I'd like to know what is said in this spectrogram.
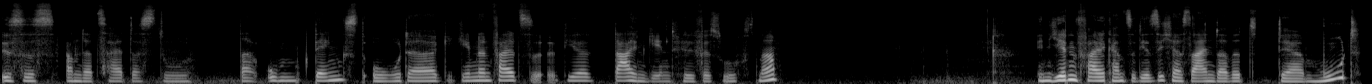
ist es an der Zeit, dass du da umdenkst oder gegebenenfalls äh, dir dahingehend Hilfe suchst, ne? In jedem Fall kannst du dir sicher sein, da wird der Mut,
